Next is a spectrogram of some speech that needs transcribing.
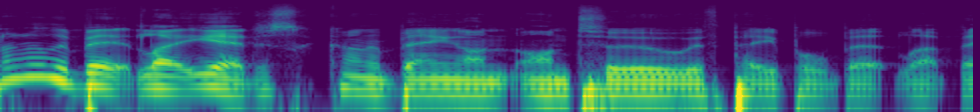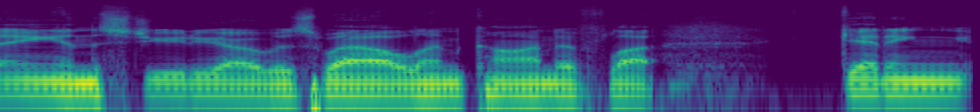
not only bit like yeah just kind of being on on tour with people but like being in the studio as well and kind of like getting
